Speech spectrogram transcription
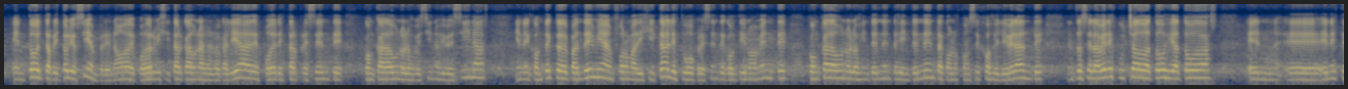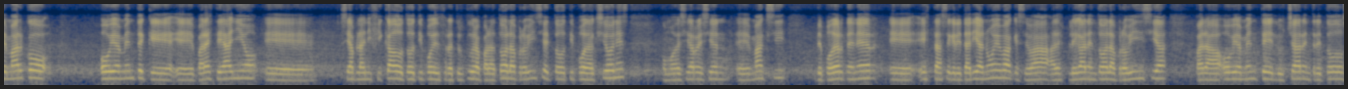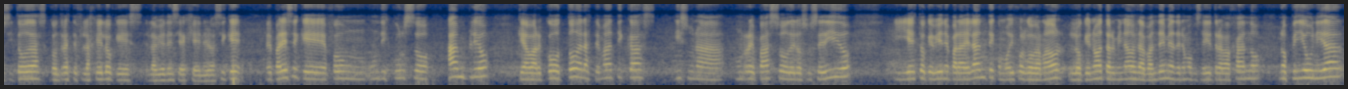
en todo el territorio siempre, ¿no? de poder visitar cada una de las localidades, poder estar presente con cada uno de los vecinos y vecinas. En el contexto de pandemia, en forma digital, estuvo presente continuamente con cada uno de los intendentes e intendentas, con los consejos deliberantes. Entonces, el haber escuchado a todos y a todas en, eh, este marco, obviamente que eh, para este año... Eh, se ha planificado todo tipo de infraestructura para toda la provincia y todo tipo de acciones, como decía recién eh, Maxi, de poder tener eh, esta secretaría nueva que se va a desplegar en toda la provincia para obviamente luchar entre todos y todas contra este flagelo que es la violencia de género. Así que me parece que fue un, discurso amplio que abarcó todas las temáticas, hizo un repaso de lo sucedido y esto que viene para adelante, como dijo el gobernador, lo que no ha terminado es la pandemia, tenemos que seguir trabajando. Nos pidió unidad,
